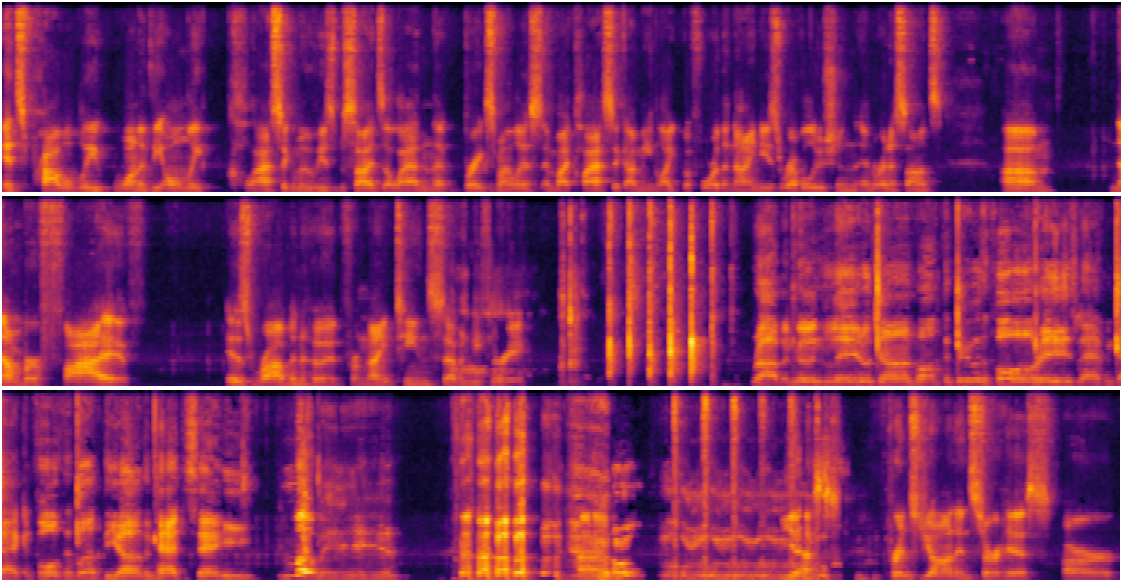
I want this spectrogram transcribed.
it's probably one of the only classic movies besides Aladdin that breaks my list. And by classic, I mean like before the 90s revolution and renaissance. Um, number five is Robin Hood from 1973. Robin Hood and Little John walking through the forest, laughing back and forth at what the other had to say. Mummy! um, yes, Prince John and Sir Hiss are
